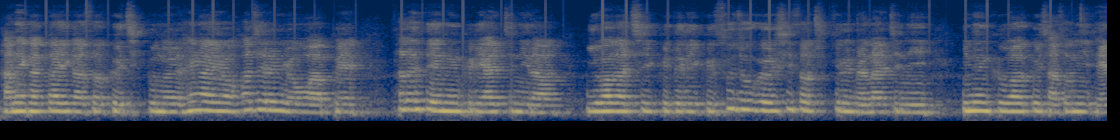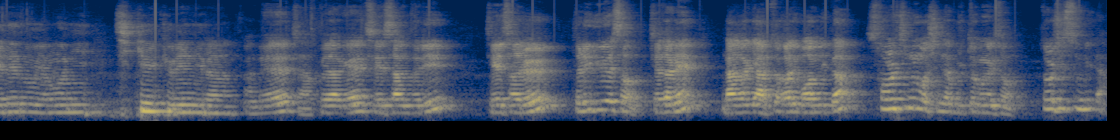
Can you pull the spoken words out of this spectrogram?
단에 가까이 가서 그 직분을 행하여 화제를 여호와 앞에 살을 때에는 그리할지니라 이와 같이 그들이 그 수족을 씻어 죽기를 면할지니 이는 그와 그 자손이 대대로 영원히 지킬 규례니라 아멘. 자, 구약의 제사장들이 제사를 드리기 위해서 제단에 나가기 앞서가지 뭐합니까? 손을 씻는 것입니다. 물조봉에서 손을 씻습니다.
